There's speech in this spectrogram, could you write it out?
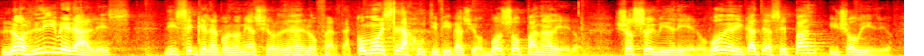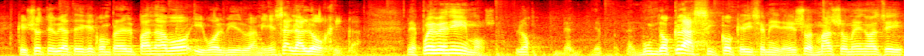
Los liberales dicen que la economía se ordena de la oferta. ¿Cómo es la justificación? Vos sos panadero, yo soy vidriero, vos dedicate a hacer pan y yo vidrio, que yo te voy a tener que comprar el pan a vos y vos el vidrio a mí. Esa es la lógica. Después venimos del, mundo clásico que dice, mire, eso es más o menos así.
